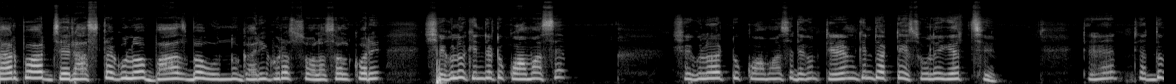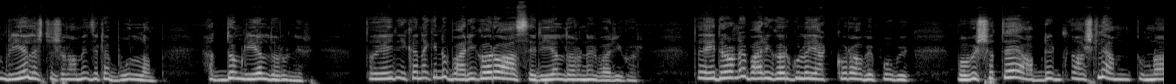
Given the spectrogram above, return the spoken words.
তারপর যে রাস্তাগুলো বাস বা অন্য গাড়ি ঘোড়া চলাচল করে, সেগুলো কিন্তু একটু কম আছে। সেগুলো একটু কম আছে। দেখুন ট্রেন কিন্তু একটা চলে গেছে। ট্রেন একদম রিয়েল স্টেশন আমি যেটা বললাম, একদম রিয়েল ধরনের। তো এই এখানে কিন্তু বাড়িঘরও আছে রিয়েল ধরনের বাড়িঘর। তো এই ধরনের বাড়ি বাড়িঘরগুলো অ্যাড করা হবে ভবিষ্যতে আপডেট আসলে তোমরা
